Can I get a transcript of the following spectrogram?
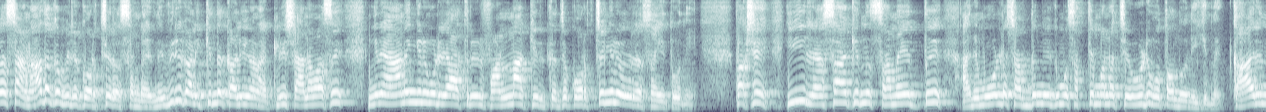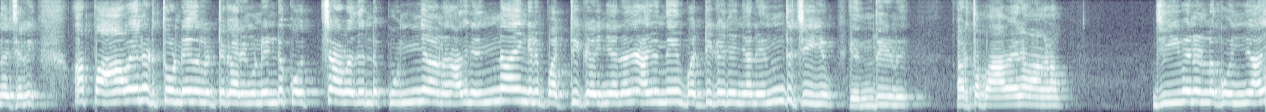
രസമാണ് അതൊക്കെ പിന്നെ കുറച്ച് രസമുണ്ടായിരുന്നു. ഇവർ കളിക്കുന്ന കളിയാണ് അറ്റ്ലീസ്റ്റ് ഷാനവാസ് ഇങ്ങനെ ആണെങ്കിലും കൂടി രാത്രി ഒരു ഫണ്ണാക്കി എടുക്കുക കുറച്ചെങ്കിലും ഒരു രസമായി തോന്നി. പക്ഷേ ഈ രസാക്കുന്ന സമയത്ത് അനുമോളുടെ ശബ്ദം കേൾക്കുമ്പോൾ സത്യം പറഞ്ഞാൽ ചെവിട് മൊത്തം തോന്നിക്കുന്നത് കാര്യം എന്താ വെച്ചാൽ ആ പാവേനെ എടുത്തുകൊണ്ടേ എന്നുള്ള ഒറ്റ കാര്യം കൊണ്ട് എന്റെ കൊച്ചാണ് അത് എന്റെ കുഞ്ഞാണ് അതിന് എന്നായെങ്കിലും പറ്റിക്കഴിഞ്ഞാൽ അതിനെന്തെങ്കിലും പറ്റിക്കഴിഞ്ഞാൽ ഞാൻ എന്ത് ചെയ്യും? എന്ത് അടുത്ത പാവേനെ വാങ്ങണം. ജീവനുള്ള കുഞ്ഞ് അത്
